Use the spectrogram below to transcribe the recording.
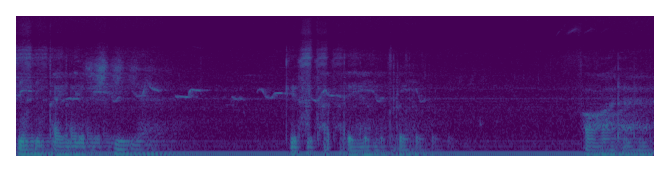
Sinta a energia que está dentro, fora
